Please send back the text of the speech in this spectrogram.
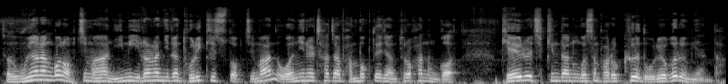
자, 우연한 건 없지만 이미 일어난 일은 돌이킬 수도 없지만 원인을 찾아 반복되지 않도록 하는 것. 계율을 지킨다는 것은 바로 그 노력을 의미한다.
